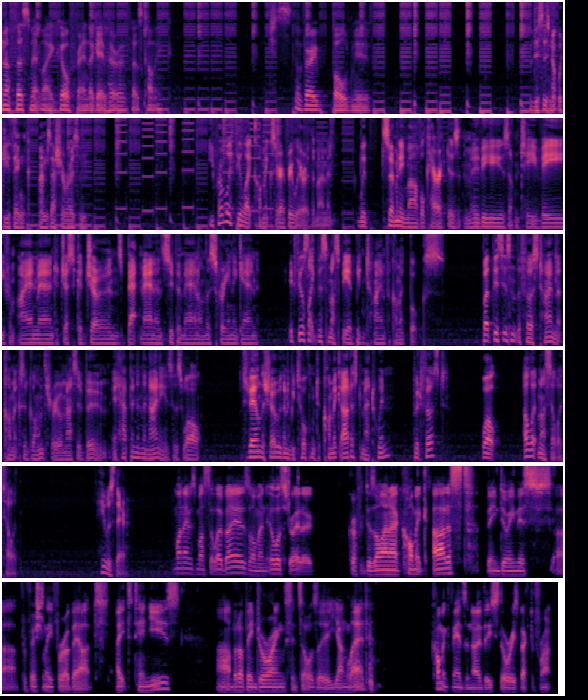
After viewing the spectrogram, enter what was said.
When I first met my girlfriend, I gave her her first comic. Which is a very bold move. This is not what you think. I'm Zacha Rosen. You probably feel like comics are everywhere at the moment. With so many Marvel characters at the movies, on TV, from Iron Man to Jessica Jones, Batman, and Superman on the screen again, it feels like this must be a big time for comic books. But this isn't the first time that comics have gone through a massive boom. It happened in the 90s as well. Today on the show, we're going to be talking to comic artist Matt Huynh. But first, well, I'll let Marcelo tell it. He was there. My name is Marcelo Baez. I'm an illustrator, graphic designer, comic artist. Been doing this uh, professionally for about eight to ten years, uh, but I've been drawing since I was a young lad. Comic fans know these stories back to front.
